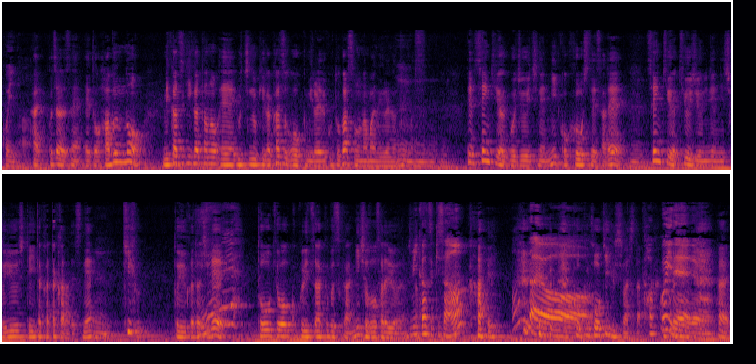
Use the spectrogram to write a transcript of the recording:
こいいな、はい、こちらですね、えっと破文の三日月型の、えー、打ち抜きが数多く見られることがその名前の由来になっております、うんうんうんで1951年に国宝指定され、うん。1992年に所有していた方からですね、うん。寄付という形で、え東京国立博物館に所蔵されるようになりまし三日月さん？たはい。なんだよ。国宝寄付しました。かっこいいねでも。はい、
